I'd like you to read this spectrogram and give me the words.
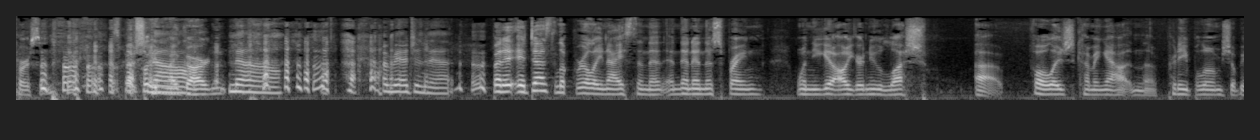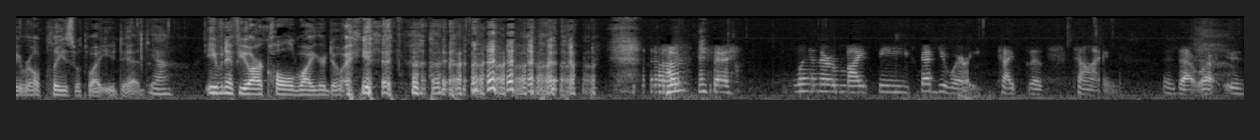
person, especially in my garden. No, imagine that. But it, it does look really nice, and then and then in the spring, when you get all your new lush uh, foliage coming out and the pretty blooms, you'll be real pleased with what you did. Yeah. Even if you are cold while you're doing it. Okay. Winter might be February type of time. Is that right? Is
